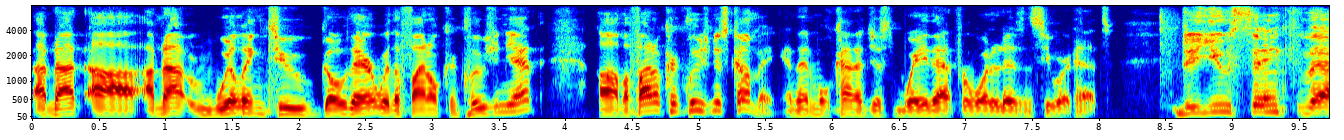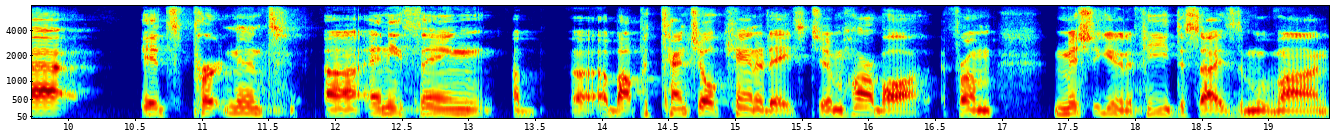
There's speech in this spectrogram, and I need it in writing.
I'm not uh, I'm not willing to go there with a final conclusion yet. Um, a final conclusion is coming, and then we'll kind of just weigh that for what it is and see where it heads. Do you think that it's pertinent? Uh, anything uh, about potential candidates, Jim Harbaugh from Michigan, if he decides to move on,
